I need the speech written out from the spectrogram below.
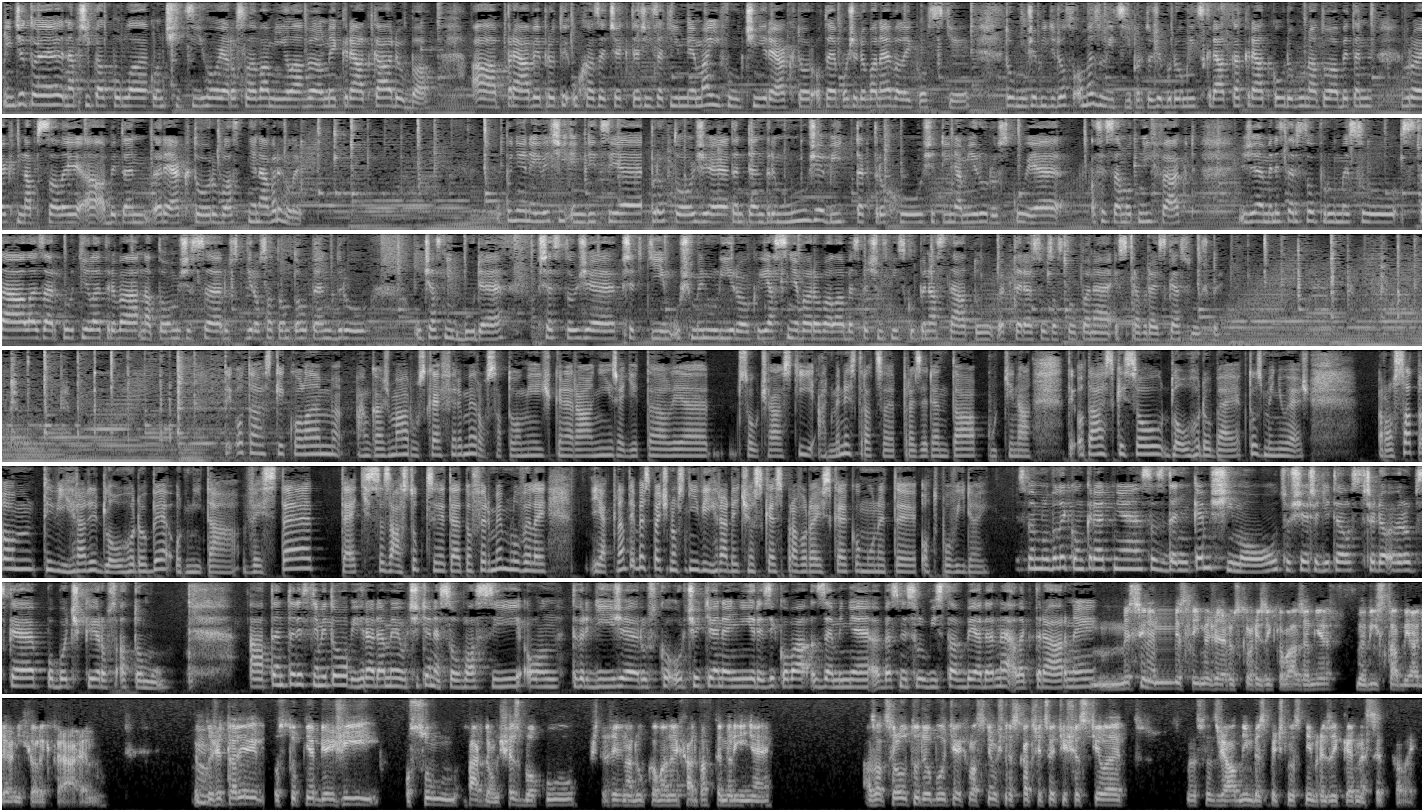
Jenže to je například podle končícího Jaroslava Míla velmi krátká doba a právě pro ty uchazeče, kteří zatím nemají funkční reaktor o té požadované velikosti, to může být dost omezující, protože budou mít zkrátka krátkou dobu na to, aby ten projekt napsali a aby ten reaktor vlastně navrhli úplně největší indicie pro to, že ten tender může být tak trochu šitý na míru Rusku, je asi samotný fakt, že ministerstvo průmyslu stále zarputile trvá na tom, že se ruský Rosatom toho tendru účastnit bude, přestože předtím už minulý rok jasně varovala bezpečnostní skupina státu, ve které jsou zastoupené i zpravodajské služby. Otázky kolem angažmá ruské firmy Rosatom, jejíž generální ředitel je součástí administrace prezidenta Putina, ty otázky jsou dlouhodobé, jak to zmiňuješ. Rosatom ty výhrady dlouhodobě odmítá. Vy jste teď se zástupci této firmy mluvili. Jak na ty bezpečnostní výhrady české spravodajské komunity odpovídají? My jsme mluvili konkrétně se Zdeňkem Šímou, což je ředitel středoevropské pobočky Rosatomu. A ten tedy s těmito výhradami určitě nesouhlasí. On tvrdí, že Rusko určitě není riziková země ve smyslu výstavby jaderné elektrárny. My si nemyslíme, že je Rusko riziková země ve výstavbě jaderných elektráren. Protože tady postupně běží 8, pardon, 6 bloků, 4 na Dukovanech a 2 v Temelíně. A za celou tu dobu těch vlastně už dneska 36 let jsme se s žádným bezpečnostním rizikem nesetkali.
